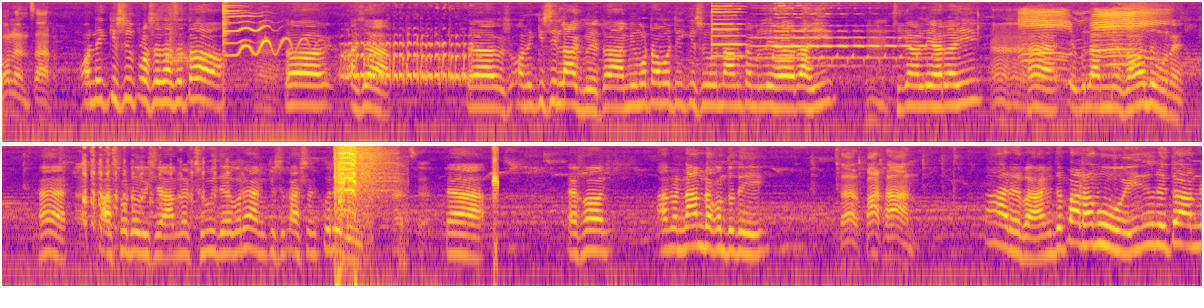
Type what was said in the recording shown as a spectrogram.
বলেন স্যার। অনেক কিছু প্রসেস আছে তো। তো আচ্ছা অনেক কিছু লাগবে। তো আমি মোটামুটি কিছু নাম টাম লেহা রাহি ঠিকানা লেহা রাহি হ্যাঁ হ্যাঁ। হ্যাঁ এগুলো আমি জমা দেবো না। হ্যাঁ পাসপোর্ট অফিসে আপনার সুবিধা করে আমি কিছু কাজ করে দিই। আচ্ছা। তা এখন আপনার নামটা কোন তো দেখি? স্যার পাঠান। আরে ভাই আমি তো পাঠামো এই জন্যই তো আপনি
